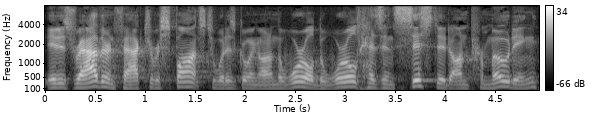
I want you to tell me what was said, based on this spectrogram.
It is rather, in fact, a response to what is going on in the world. The world has insisted on promoting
